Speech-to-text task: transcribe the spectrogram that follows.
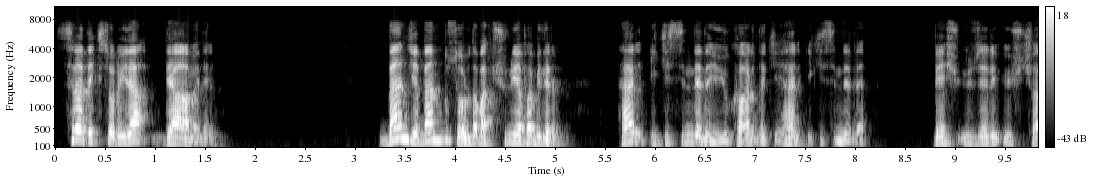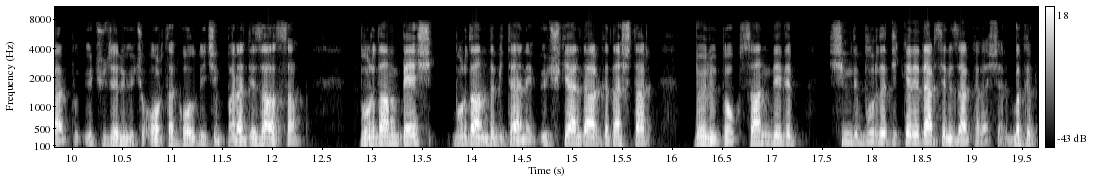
Sıradaki soruyla devam edelim. Bence ben bu soruda bak şunu yapabilirim. Her ikisinde de yukarıdaki her ikisinde de 5 üzeri 3 çarpı 3 üzeri 3 ortak olduğu için paranteze alsam. Buradan 5 buradan da bir tane 3 geldi arkadaşlar. Bölü 90 dedim. Şimdi burada dikkat ederseniz arkadaşlar bakın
